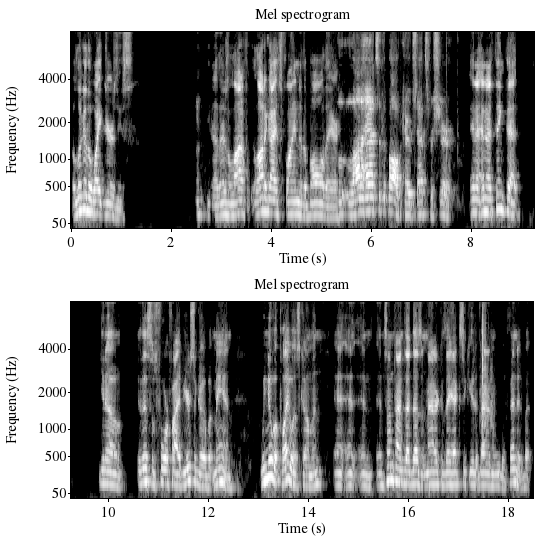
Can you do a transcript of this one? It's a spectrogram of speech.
But look at the white jerseys. You know, there's a lot of a lot of guys flying to the ball there A lot of hats at the ball, coach. That's for sure. and and I think that, you know, this was four or five years ago, but man, we knew what play was coming, and and and sometimes that doesn't matter because they execute it better than we defend it. But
